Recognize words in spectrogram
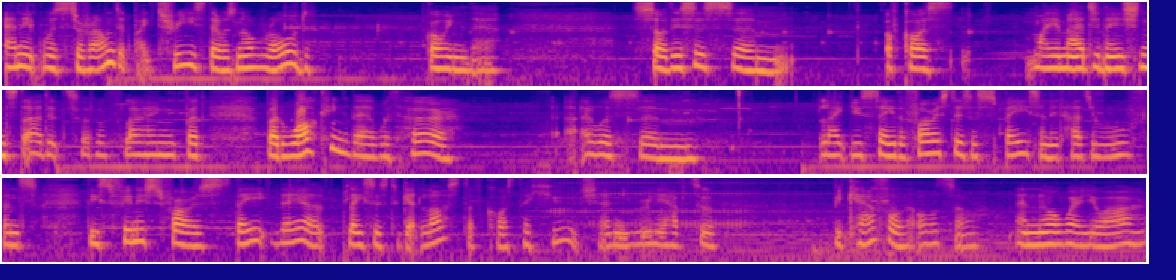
and it was surrounded by trees. There was no road. going there. So this is, um, of course, my imagination started sort of flying, but but walking there with her, I was. Um, like you say, the forest is a space and it has a roof, and these Finnish forests, they they are places to get lost. Of course, they're huge, and you really have to be careful also and know where you are.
